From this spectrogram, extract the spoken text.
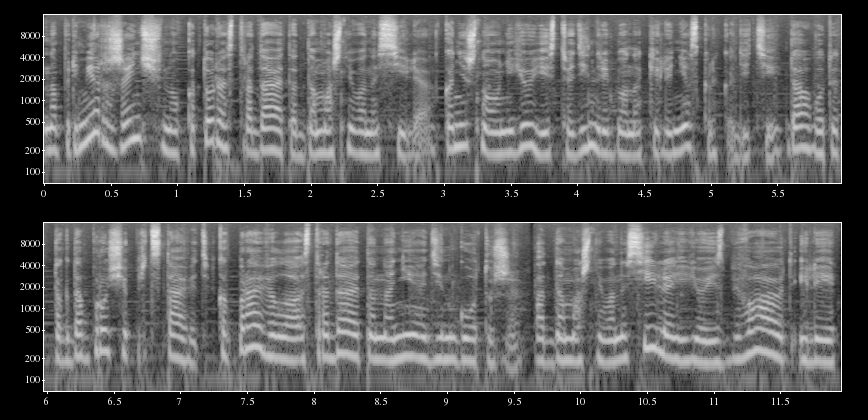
например, женщину, которая страдает от домашнего насилия. Конечно, у нее есть один ребенок или несколько детей. Да, вот это тогда проще представить. Как правило, страдает она не один год уже от домашнего насилия, ее избивают, или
